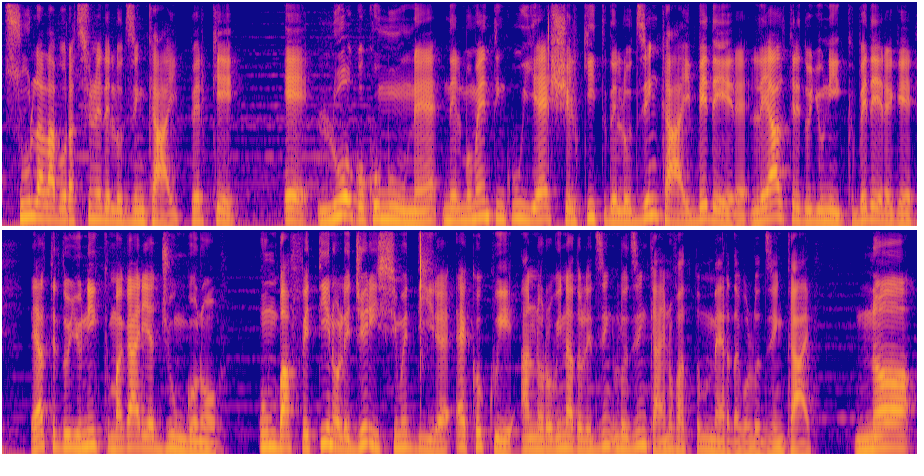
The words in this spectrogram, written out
sulla lavorazione dello Zenkai, perché è luogo comune nel momento in cui esce il kit dello Zenkai vedere le altre due unique, vedere che le altre due unique magari aggiungono un baffettino leggerissimo e dire ecco qui hanno rovinato zen lo Zenkai hanno fatto merda con lo Zenkai. No,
